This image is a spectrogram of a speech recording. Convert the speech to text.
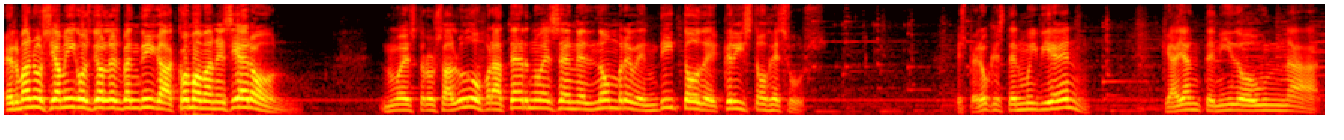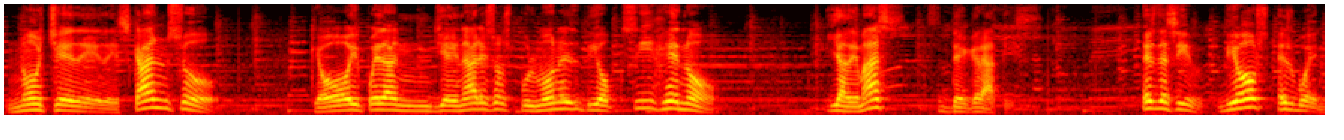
Hermanos y amigos, Dios les bendiga. ¿Cómo amanecieron? Nuestro saludo fraterno es en el nombre bendito de Cristo Jesús. Espero que estén muy bien, que hayan tenido una noche de descanso, que hoy puedan llenar esos pulmones de oxígeno y además de gratis. Es decir, Dios es bueno.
